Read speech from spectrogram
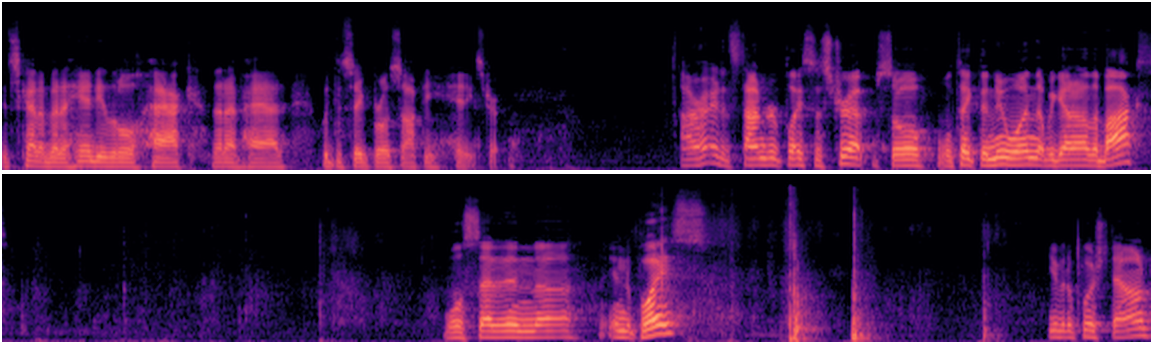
It's kind of been a handy little hack that I've had with the Sig Pro Softy hitting strip. All right, it's time to replace the strip. So we'll take the new one that we got out of the box. We'll set it in, uh, into place give it a push down,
